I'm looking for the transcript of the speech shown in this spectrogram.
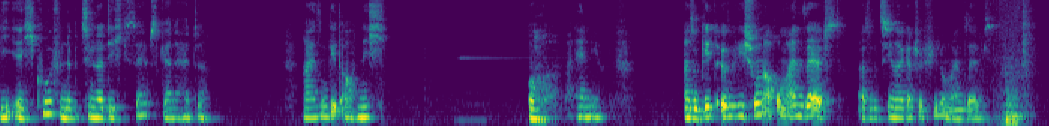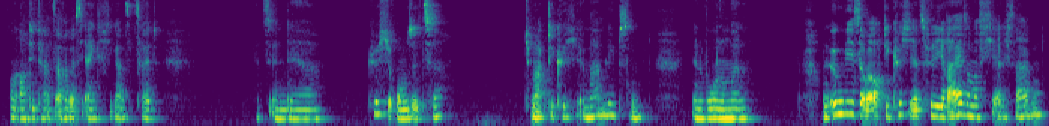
die ich cool finde, beziehungsweise die ich selbst gerne hätte. Reisen geht auch nicht. Oh, mein Handy. Also geht irgendwie schon auch um einen selbst. Also beziehungsweise ganz schön viel um einen selbst. Und auch die Tatsache, dass ich eigentlich die ganze Zeit jetzt in der Küche rumsitze. Ich mag die Küche immer am liebsten in Wohnungen. Und irgendwie ist aber auch die Küche jetzt für die Reise, muss ich ehrlich sagen,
